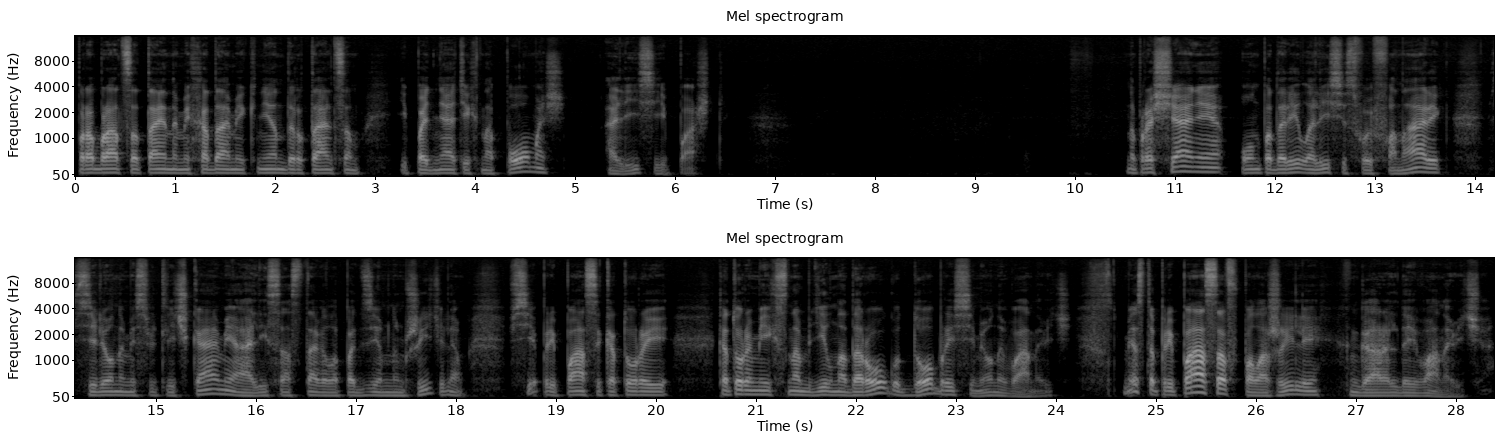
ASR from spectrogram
пробраться тайными ходами к неандертальцам и поднять их на помощь Алисе и Пашке. На прощание он подарил Алисе свой фонарик с зелеными светлячками, а Алиса оставила подземным жителям все припасы, которые которыми их снабдил на дорогу добрый Семен Иванович. Вместо припасов положили Гарольда Ивановича.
